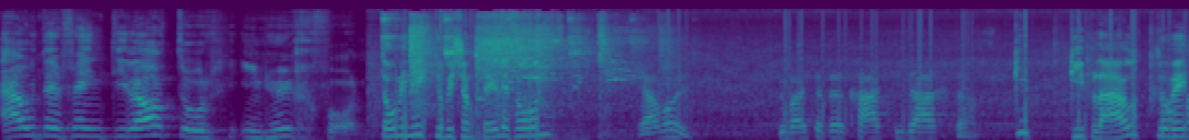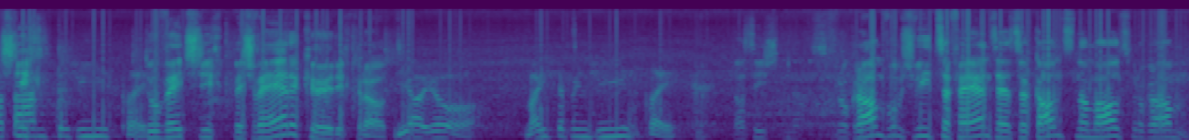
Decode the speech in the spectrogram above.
Auch der Ventilator in Höchform. Dominik, du bist am Telefon. Jawohl. Du weißt ja, der Kack ist echt Gib, gib laut, du willst, dich, du willst dich beschweren, höre ich gerade. Ja, ja. Weißt du, für ein Scheissdreck? Das ist das Programm vom Schweizer Fernsehen, also ein ganz normales Programm.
